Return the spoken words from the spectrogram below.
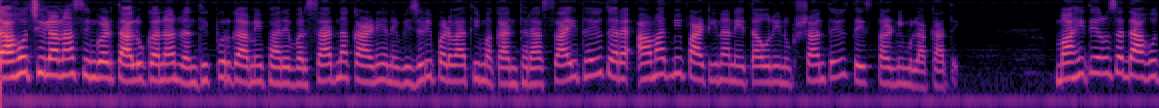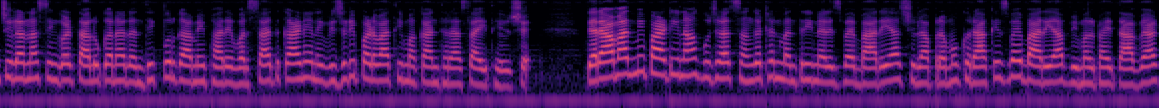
દાહોદ જિલ્લાના સિંગવડ તાલુકાના રંધીકપુર ગામે ભારે વરસાદના કારણે અને વીજળી પડવાથી મકાન ધરાશાયી થયું ત્યારે આમ આદમી પાર્ટીના નેતાઓને નુકસાન થયું તે સ્થળની મુલાકાતે. માહિતી અનુસાર દાહોદ જિલ્લાના સિંગવડ તાલુકાના રંધીકપુર ગામે ભારે વરસાદ કારણે અને વીજળી પડવાથી મકાન ધરાશાયી થયું છે. ત્યારે આમ આદમી પાર્ટીના ગુજરાત સંગઠન મંત્રી નરેશભાઈ બારિયા, જિલ્લા પ્રમુખ રાકેશભાઈ બારિયા, વિમલભાઈ તાવ્યાળ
